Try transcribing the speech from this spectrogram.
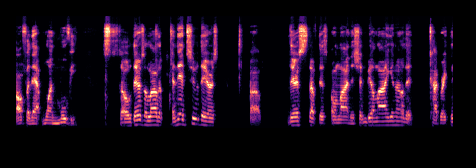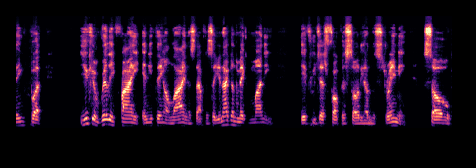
off of that one movie. So there's a lot of and then too there's uh, there's stuff that's online that shouldn't be online, you know, that copyright things, but you can really find anything online and stuff. And so you're not going to make money if you just focus solely on the streaming. So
